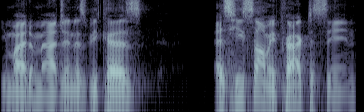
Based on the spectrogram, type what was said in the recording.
you might imagine, is because as he saw me practicing,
